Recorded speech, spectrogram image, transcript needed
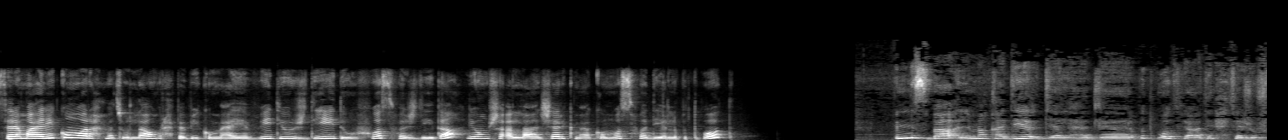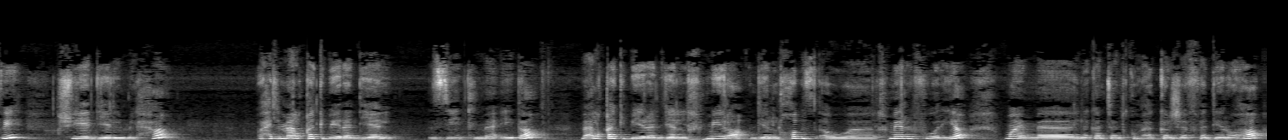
السلام عليكم ورحمة الله. ومرحبا بكم معايا في فيديو جديد وفي وصفة جديدة. اليوم إن شاء الله نشارك معكم وصفة ديال البطبوط. بالنسبة للمقادير ديال هذا البطبوط فغادي نحتاجو فيه شوية ديال الملحة. واحد المعلقة كبيرة ديال زيت المائدة معلقة كبيرة ديال الخميرة ديال الخبز أو الخميرة الفورية. المهم إلا كانت عندكم هكا جافة ديروها.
